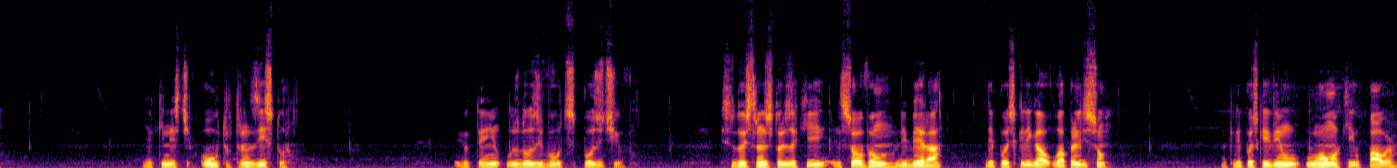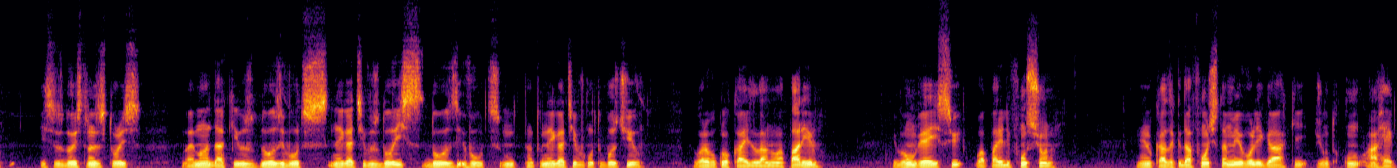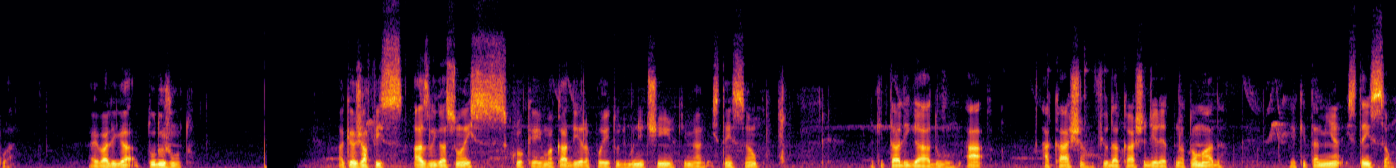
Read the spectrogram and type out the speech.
E aqui neste outro transistor eu tenho os 12 volts positivo. Esses dois transistores aqui só vão liberar depois que ligar o aparelho de som. Aqui depois que vem o, on aqui, o power, esses dois transistores vai mandar aqui os 12 volts negativos, dois 12 volts, tanto negativo quanto positivo. Agora eu vou colocar ele lá no aparelho e vamos ver se o aparelho funciona. E no caso aqui da fonte também eu vou ligar aqui junto com a régua. Aí vai ligar tudo junto. Aqui eu já fiz as ligações, coloquei uma cadeira, apoiei tudo bonitinho, aqui minha extensão. Aqui está ligado a, a caixa, o fio da caixa direto na tomada. E aqui está minha extensão.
